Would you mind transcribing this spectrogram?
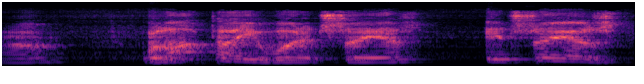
Huh? Well, I'll tell you what it says. It says,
